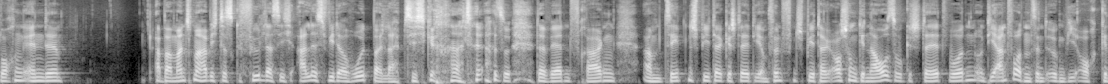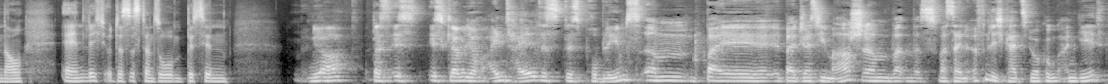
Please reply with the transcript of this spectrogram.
Wochenende. Aber manchmal habe ich das Gefühl, dass sich alles wiederholt bei Leipzig gerade. Also da werden Fragen am zehnten Spieltag gestellt, die am fünften Spieltag auch schon genauso gestellt wurden. Und die Antworten sind irgendwie auch genau ähnlich. Und das ist dann so ein bisschen. Ja, das ist, ist glaube ich, auch ein Teil des, des Problems ähm, bei, bei Jesse Marsch, ähm, was, was seine Öffentlichkeitswirkung angeht,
